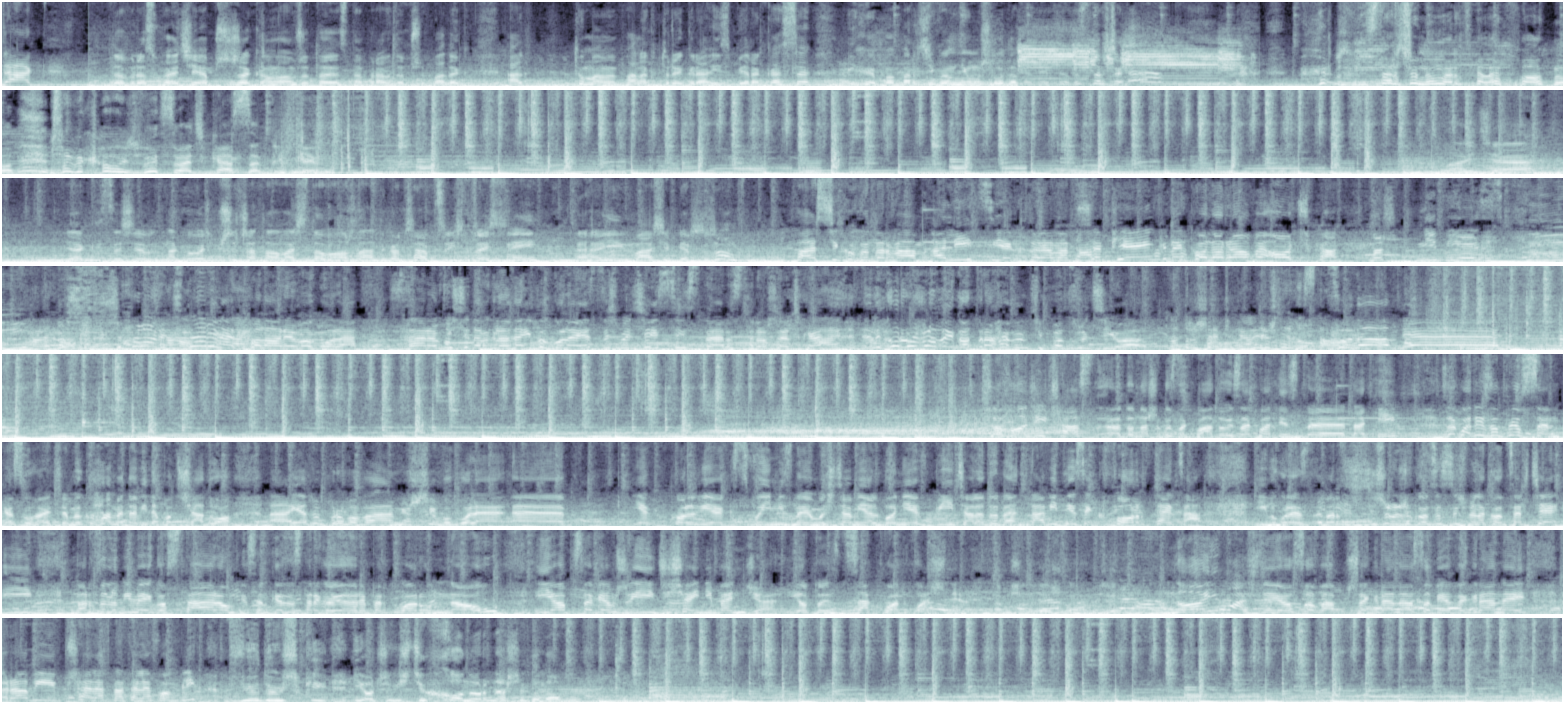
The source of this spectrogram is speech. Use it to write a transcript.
Tak. Dobra, słuchajcie, ja przyrzekam wam, że to jest naprawdę przypadek, ale tu mamy pana, który gra i zbiera kasę i chyba bardziej wam nie muszę udowadniać, że wystarczy... A! wystarczy numer telefonu, żeby komuś wysłać kasę blikiem. Słuchajcie, jak chce się na kogoś przyczatować, to można, tylko trzeba przyjść wcześniej i ma się pierwszy rząd. Patrzcie, kogo dorwałam. Alicję, która ma przepiękne, kolorowe oczka. Masz niebieski, masz trzy kolory, cztery nawet kolory w ogóle. Zarobiście to wygląda i w ogóle jesteśmy dzisiaj sisters troszeczkę. Tylko różowego trochę bym ci podrzuciła. No troszeczkę, ale już nie dostałam. Cudownie! Czas e, do naszego zakładu. I zakład jest e, taki. Zakład jest o piosenkę, słuchajcie. My kochamy Dawida Podsiadło. E, Ja tu próbowałam już się w ogóle jakkolwiek swoimi znajomościami albo nie wbić, ale to Dawid jest jak forteca. I w ogóle bardzo się cieszymy, że jesteśmy na koncercie i bardzo lubimy jego starą piosenkę ze starego repertuaru No. I ja obstawiam, że jej dzisiaj nie będzie. I oto jest zakład właśnie. A mi się wydaje, że będzie. No i właśnie i osoba przegrana sobie wygranej robi przelew na telefon blik, dwie dyszki i oczywiście honor naszego domu.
